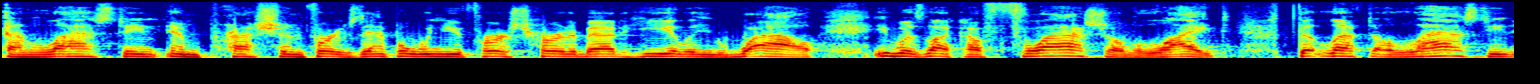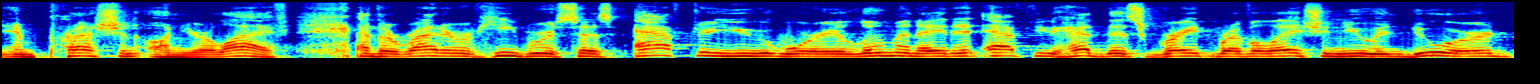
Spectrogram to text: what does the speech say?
and lasting impression. For example, when you first heard about healing, wow, it was like a flash of light that left a lasting impression on your life. And the writer of Hebrews says, after you were illuminated, after you had this great revelation, you endured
